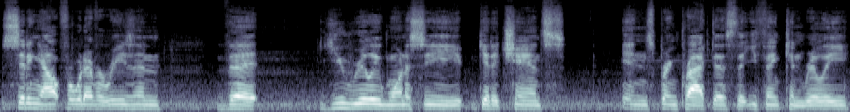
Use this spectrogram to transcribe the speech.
sitting out for whatever reason, that you really want to see get a chance in spring practice that you think can really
